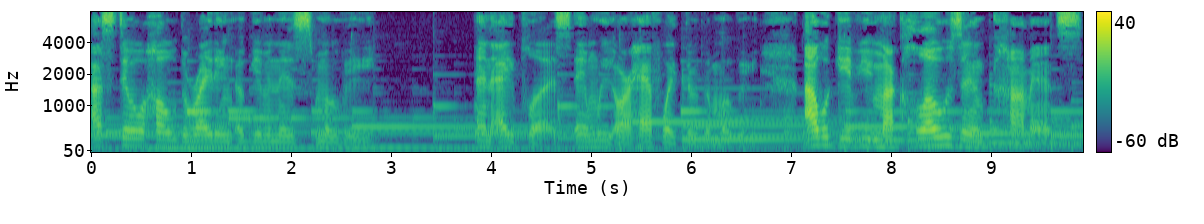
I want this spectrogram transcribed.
I still hold the rating of giving this movie an A plus, and we are halfway through the movie. I will give you my closing comments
